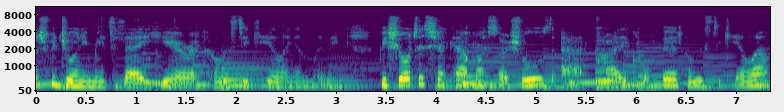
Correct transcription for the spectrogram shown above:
Much for joining me today here at Holistic Healing and Living. Be sure to check out my socials at Kylie Crawford, Holistic Healer.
